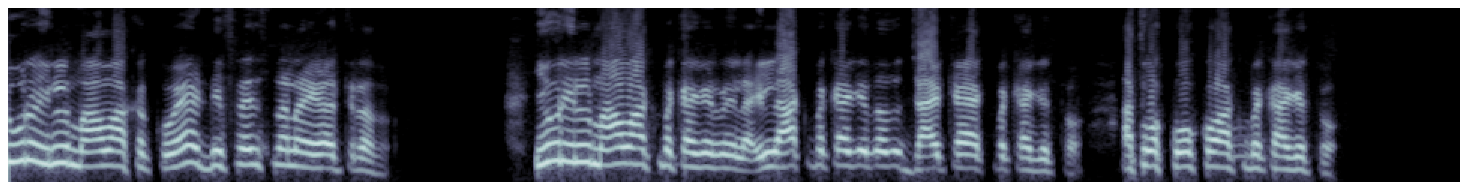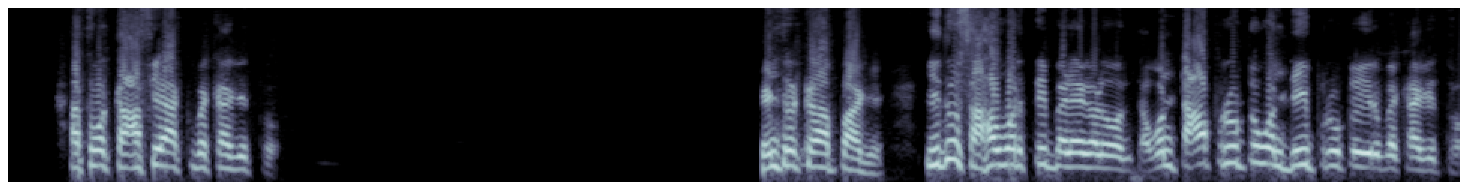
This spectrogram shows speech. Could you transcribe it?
ಇವರು ಇಲ್ಲಿ ಮಾವು ಹಾಕಕ್ಕೂ ಡಿಫ್ರೆನ್ಸ್ ನಾನು ಹೇಳ್ತಿರೋದು. ಇವ್ರು ಇಲ್ಲಿ ಮಾವು ಹಾಕ್ಬೇಕಾಗಿರ್ಲಿಲ್ಲ. ಇಲ್ಲಿ ಹಾಕ್ಬೇಕಾಗಿರೋದು ಜಾಯ್ಕಾಯಿ ಹಾಕ್ಬೇಕಾಗಿತ್ತು. ಅಥವಾ ಕೋಕೋ ಹಾಕ್ಬೇಕಾಗಿತ್ತು. ಅಥವಾ ಕಾಫಿ ಹಾಕ್ಬೇಕಾಗಿತ್ತು. ಇಂಟರ್ ಕ್ರಾಪ್ ಆಗಿ. ಇದು ಸಹವರ್ತಿ ಬೆಳೆಗಳು ಅಂತ. ಒಂದ್ ಟಾಪ್ ರೂಟು ಒಂದ್ ಡೀಪ್ ರೂಟು ಇರ್ಬೇಕಾಗಿತ್ತು.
